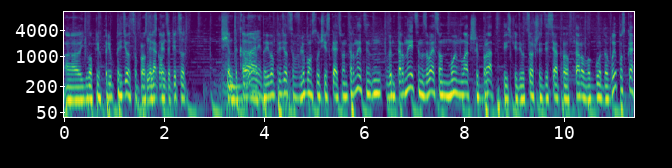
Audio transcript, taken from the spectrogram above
Э, его при- при- придется просто На каком-то 500 с чем-то Да, канале. его придется в любом случае искать в интернете. В интернете называется он «Мой младший брат» 1962 года выпуска.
